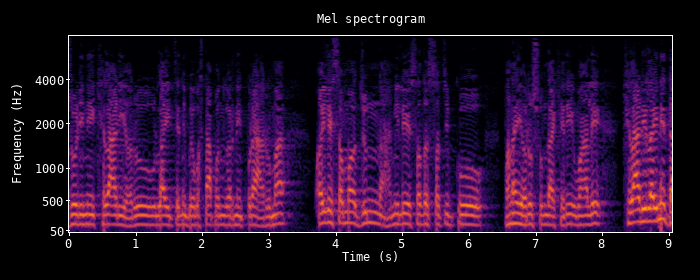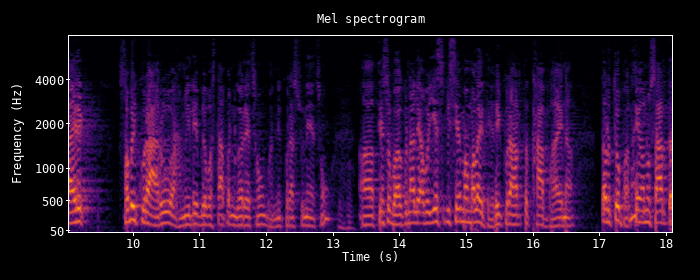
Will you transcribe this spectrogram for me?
जोडिने खेलाडीहरूलाई चाहिँ व्यवस्थापन गर्ने कुराहरूमा अहिलेसम्म जुन हामीले सदस्य सचिवको भनाइहरू सुन्दाखेरि उहाँले खेलाडीलाई नै डाइरेक्ट सबै कुराहरू हामीले व्यवस्थापन गरेछौँ भन्ने कुरा सुनेछौँ। त्यसो भएको हुनाले अब यस विषयमा मलाई धेरै कुराहरू त थाहा भएन तर त्यो भनाइ अनुसार त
